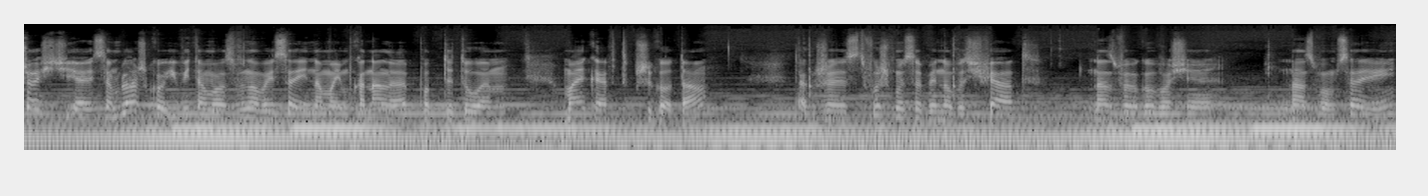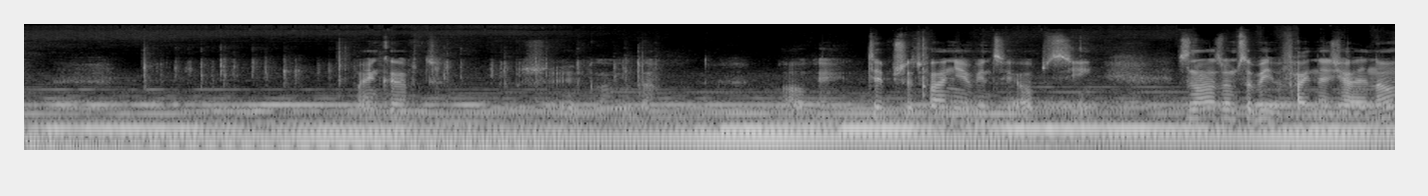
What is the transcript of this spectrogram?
Cześć, ja jestem Blaszko i witam was w nowej serii na moim kanale pod tytułem Minecraft Przygoda. Także stwórzmy sobie nowy świat, nazwę go właśnie nazwą serii. Minecraft Przygoda. Okej, typ przetrwanie, więcej opcji. Znalazłem sobie fajne ziarno,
